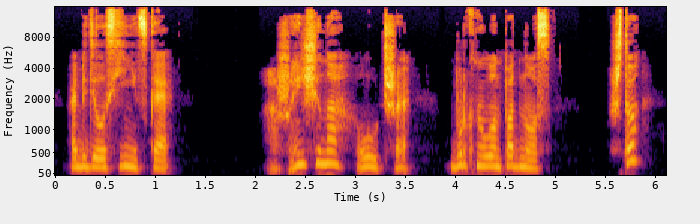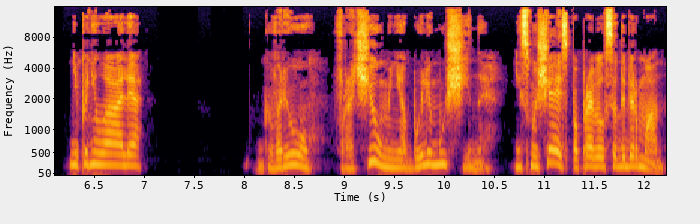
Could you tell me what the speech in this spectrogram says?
— обиделась Яницкая. «А женщина лучше», — буркнул он под нос. «Что?» — не поняла Аля. «Говорю, врачи у меня были мужчины», — не смущаясь, поправился доберман.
